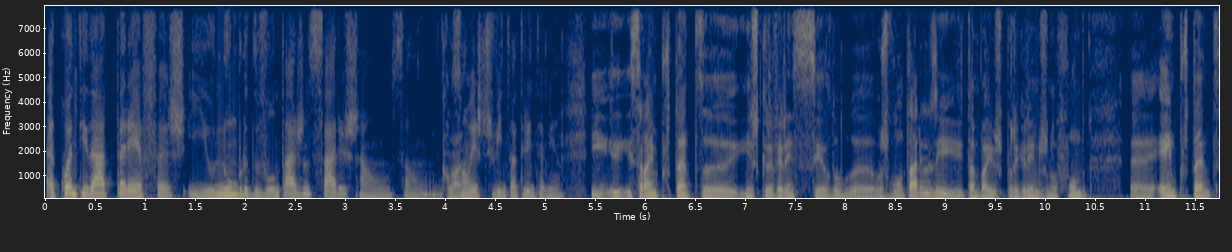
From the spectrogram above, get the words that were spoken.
a quantidade de tarefas e o número de voluntários necessários são, são, claro. são estes 20 ou 30 mil. E, e será importante inscreverem-se cedo uh, os voluntários e, e, também os peregrinos, no fundo. é importante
